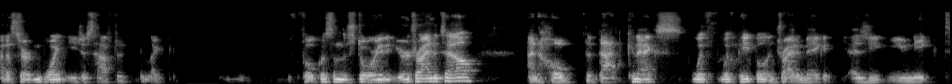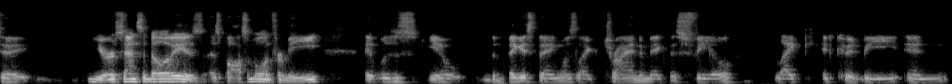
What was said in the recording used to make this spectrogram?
at a certain point, you just have to like focus on the story that you're trying to tell and hope that that connects with with people and try to make it as unique to your sensibility as, as possible. And for me, it was, you know, the biggest thing was like trying to make this feel like it could be in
